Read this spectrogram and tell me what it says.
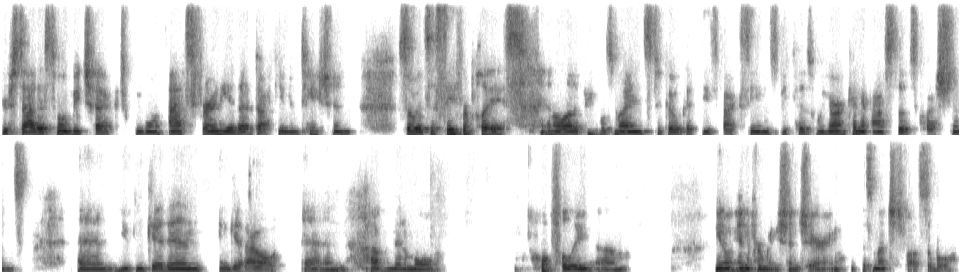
Your status won't be checked. We won't ask for any of that documentation. So it's a safer place in a lot of people's minds to go get these vaccines because we aren't going to ask those questions and you can get in and get out and have minimal, hopefully, um, you know, information sharing as much as possible.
